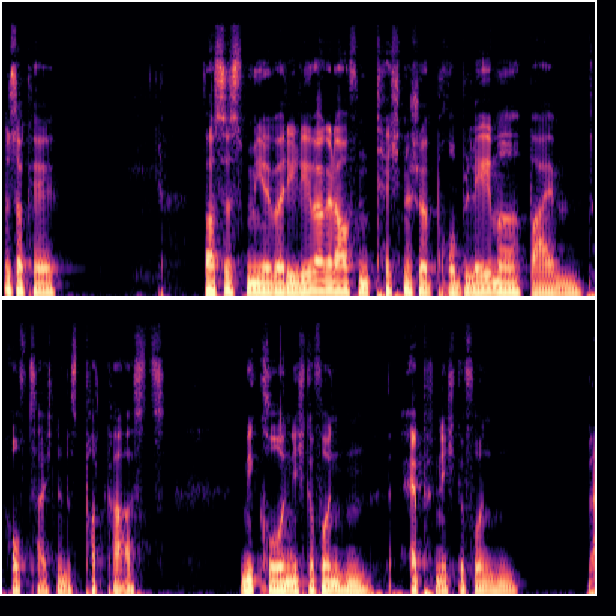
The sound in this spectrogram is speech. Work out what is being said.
ist okay. Was ist mir über die Leber gelaufen? Technische Probleme beim Aufzeichnen des Podcasts. Mikro nicht gefunden, App nicht gefunden. Bäh.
